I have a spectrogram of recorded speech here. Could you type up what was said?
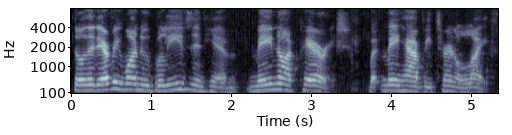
so that everyone who believes in him may not perish, but may have eternal life.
